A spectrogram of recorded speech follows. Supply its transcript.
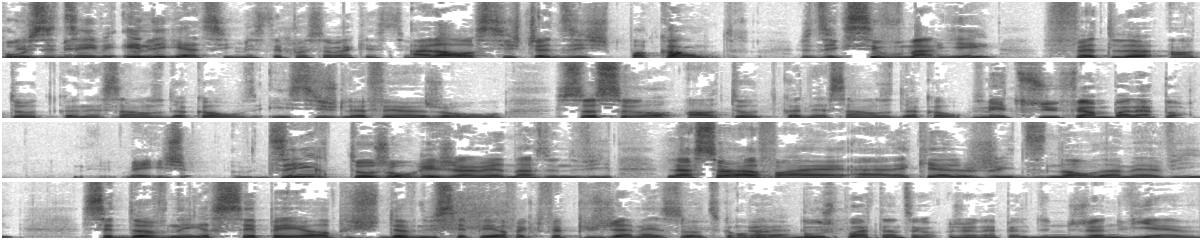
Mais- positives mais- et mais- négatives. Mais c'était pas ça ma question. Alors, si je te dis, je suis pas contre, je dis que si vous mariez, faites-le en toute connaissance de cause. Et si je le fais un jour, ce sera en toute connaissance de cause. Mais tu fermes pas la porte. Mais je- dire toujours et jamais dans une vie, la seule affaire à laquelle j'ai dit non dans ma vie, c'est de devenir CPA, puis je suis devenu CPA, fait que je fais plus jamais ça, tu comprends? Hein? Bouge pas, attends une seconde. J'ai un appel d'une Geneviève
